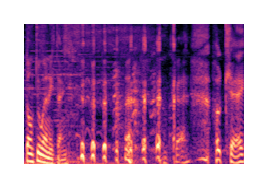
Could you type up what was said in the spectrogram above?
don't do anything. okay. Okay.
